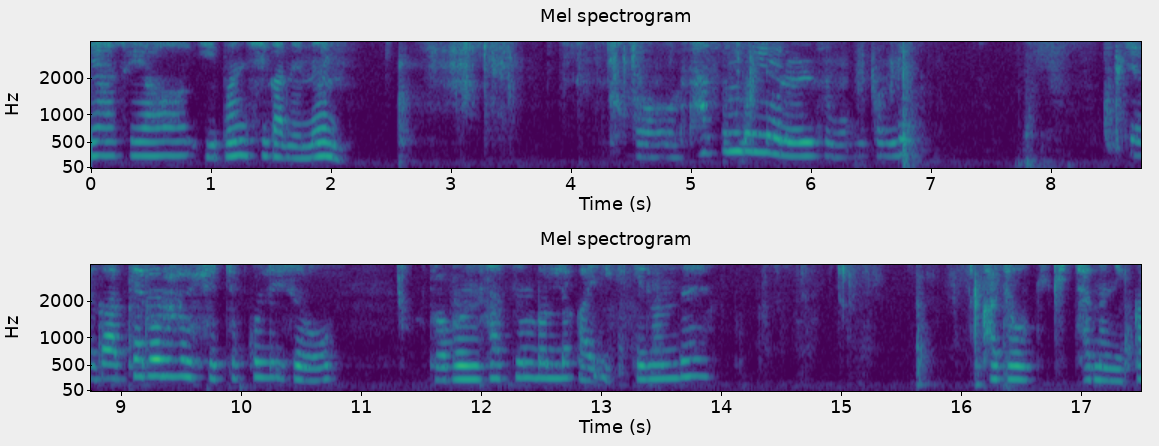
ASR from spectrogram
안녕하세요. 이번 시간에는 어, 사슴벌레를 접어볼 건데 제가 페르르시 초콜릿으로 접은 사슴벌레가 있긴 한데 가져오기 귀찮으니까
